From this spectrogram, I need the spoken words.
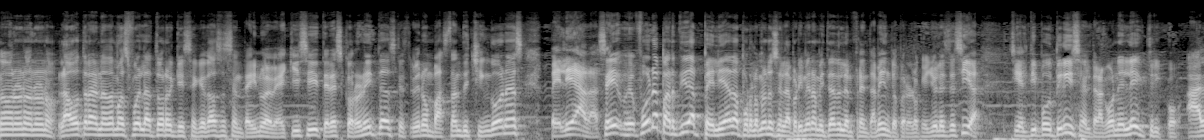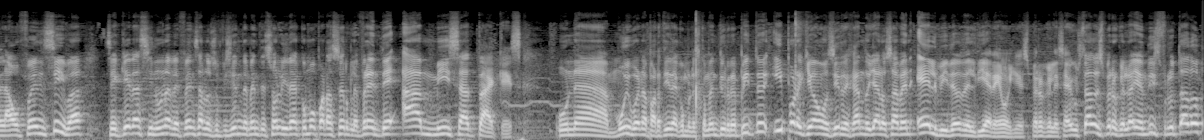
No, no, no, no, no. La otra nada más fue la torre que se quedó a 69. Aquí sí, tres coronitas que estuvieron bastante chingonas, peleadas, ¿eh? Fue una partida peleada por lo menos en la primera mitad del enfrentamiento, pero lo que yo les decía, si el tipo utiliza el dragón eléctrico a la ofensiva, se queda sin una defensa lo suficientemente sólida como para hacerle frente a mis ataques una muy buena partida como les comento y repito y por aquí vamos a ir dejando, ya lo saben, el video del día de hoy. Espero que les haya gustado, espero que lo hayan disfrutado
